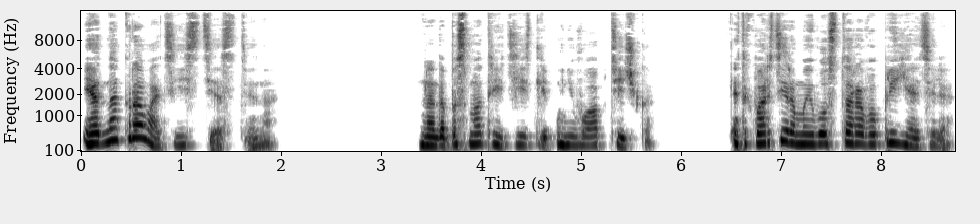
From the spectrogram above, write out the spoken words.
И одна кровать, естественно. Надо посмотреть, есть ли у него аптечка. Это квартира моего старого приятеля.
